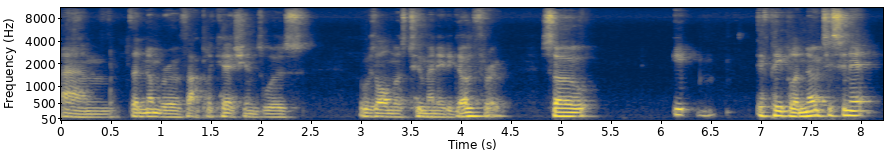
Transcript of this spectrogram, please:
um, the number of applications was was almost too many to go through. So, it, if people are noticing it,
